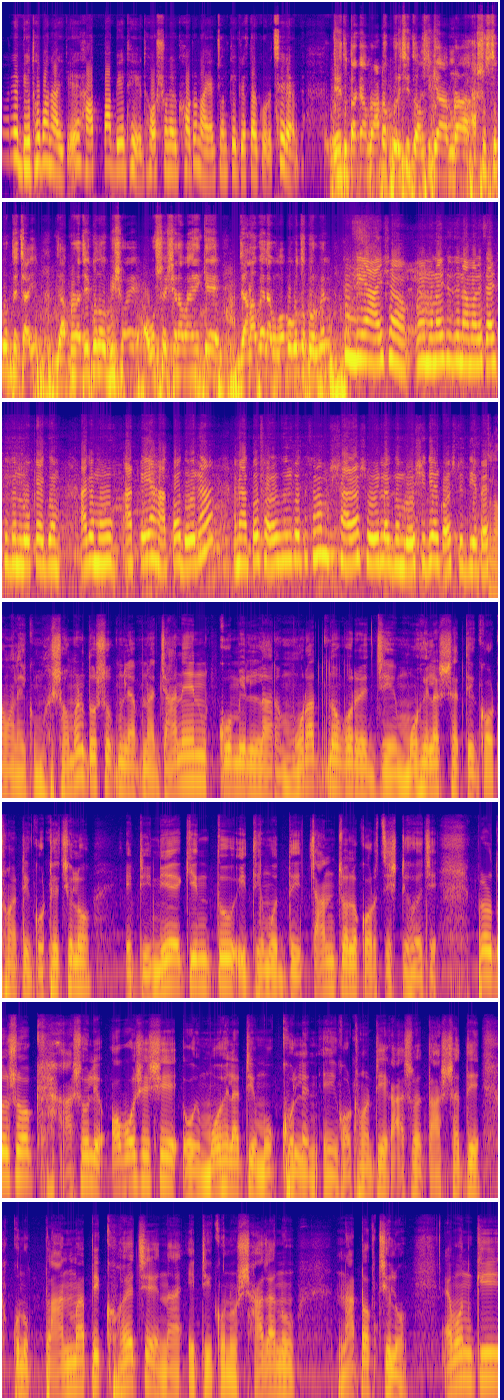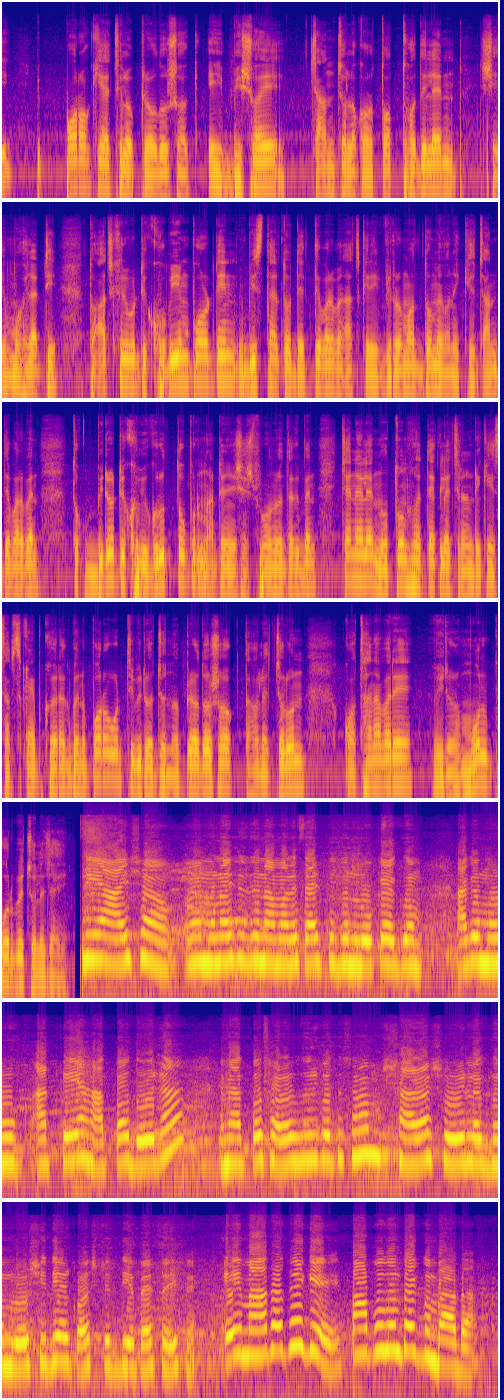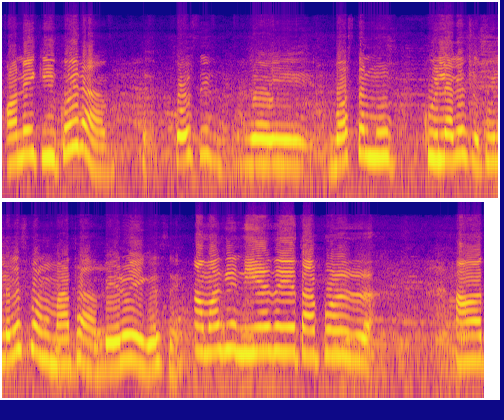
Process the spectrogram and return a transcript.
চরে বিধবা নারীকে হাত পা বেঁধে ধর্ষণের ঘটনায় একজনকে গ্রেফতার করেছে র্যাব। যেহেতু তাকে আমরা আটক করেছি তো থেকে আমরা আশ্বস্ত করতে চাই যে আপনারা যে কোনো বিষয়ে অবশ্যই সেনাবাহিনীকে জানাবেন এবং অবগত করবেন। দিয়ে আয়সা আমার মনে হয়েছে যে আমার চারজন লোক একদম আগে মুখ আটকে হাত পা ধরে আমি হাত পা সরাসরি করতেছিলাম সারা শরীর একদম রশি দিয়ে কষ্ট দিয়ে আসসালামু আলাইকুম সমান দর্শক মিলে আপনারা জানেন কুমিল্লার মুরাদনগরের যে মহিলার সাথে ঘটনাটি ঘটেছিল এটি নিয়ে কিন্তু ইতিমধ্যে চাঞ্চল্যকর সৃষ্টি হয়েছে। প্রিয় দর্শক, আসলে অবশেষে ওই মহিলাটি মুখ খুললেন। এই ঘটনাটি আসলে তার সাথে কোনো প্ল্যান মাফিক হয়েছে না এটি কোনো সাজানো নাটক ছিল? এমনকি পরকিয়া ছিল, প্রিয় দর্শক, এই বিষয়ে চাঞ্চল্যকর তথ্য দিলেন সেই মহিলাটি। তো আজকের ভিডিওটি খুবই ইম্পর্টেন্ট বিস্তারিত দেখতে পারবেন আজকের এই ভিডিওর মাধ্যমে, অনেক কিছু জানতে পারবেন। তো ভিডিওটি খুবই গুরুত্বপূর্ণ, না টেনে শেষ পর্যন্ত দেখবেন। চ্যানেলে নতুন হয়ে থাকলে চ্যানেলটিকে সাবস্ক্রাইব করে রাখবেন। পরবর্তী ভিডিওর জন্য, প্রিয় দর্শক, তাহলে চলুন, কথা না বারে ভিডিওর মূল পর্বে চলে যাই। আয়সা আমার মনে হয়েছে যে আমার চারজন লোক একদম আগে মুখ আটকে হাত পা ধরে আমি পা সরাসরি করতেছিলাম, সারা শরীর একদম রশি দিয়ে আর কষ্ট দিয়ে পেঁচ হয়েছে। এই মাথা থেকে পা পর্যন্ত একদম বাঁধা। অনেক ই কইরা করছি, ওই বস্তার মুখ খুইলা গেছে খুইলা গেছে আমার মাথা, বের হয়ে গেছে। আমাকে নিয়ে যেয়ে তারপর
